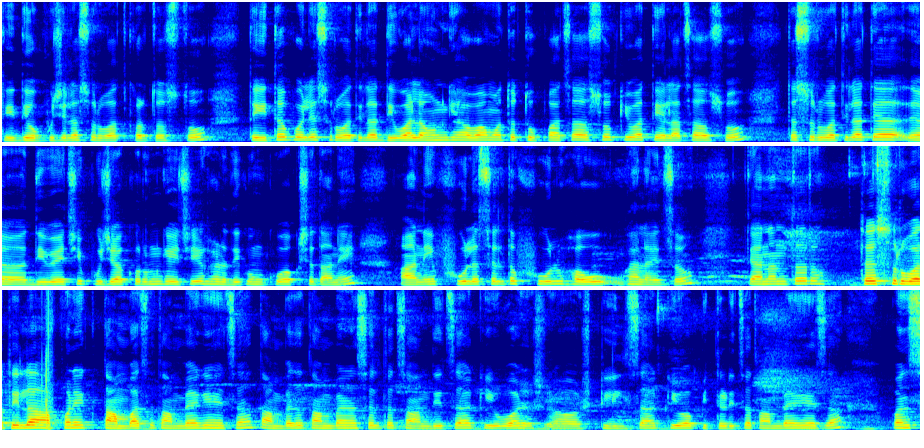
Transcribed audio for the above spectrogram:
ती देवपूजेला सुरुवात करत असतो. तर इथं पहिले सुरुवातीला दिवा लावून घ्यावा. मग तो तुपाचा असो किंवा तेलाचा असो तर सुरुवातीला त्या दिव्याची पूजा करून घ्यायची. हळदी कुंकू अक्षदाने आणि फूल असेल तर फूल वाहू घालायचं. त्यानंतर तर सुरुवातीला आपण एक तांबाचा तांब्या घ्यायचा. तांब्याचा तांब्या नसेल तर चांदीचा किंवा किंवा स्टीलचा किंवा पितळीचा तांब्या घ्यायचा. पण स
